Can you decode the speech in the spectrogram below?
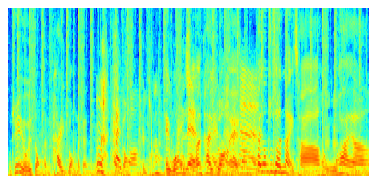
我觉得有一种很泰妆的感觉。嗯，太妆，可以说哎，我很喜欢泰妆哎，嗯泰妆就是很奶茶，很无害啊。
